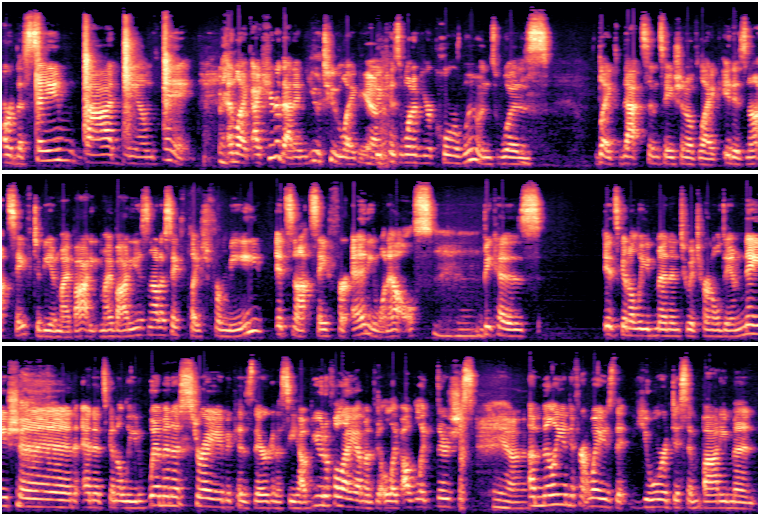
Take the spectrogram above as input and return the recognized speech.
are the same goddamn thing. And like I hear that in you too like Yeah. because one of your core wounds was like that sensation of like it is not safe to be in my body. My body is not a safe place for me. It's not safe for anyone else Mhm. because it's going to lead men into eternal damnation and it's going to lead women astray because they're going to see how beautiful I am and feel like I'll, like there's just Yeah. a million different ways that your disembodiment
